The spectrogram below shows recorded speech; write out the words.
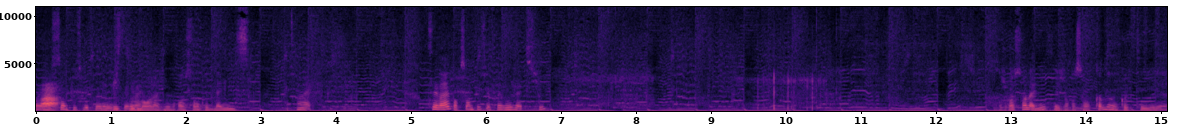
Ouais, Ah, sans plus c'est vrai. Effectivement, là, je ressens que de l'anis. Ouais. C'est vrai qu'on ressent plus le fruit rouge là-dessus. Je ressens l'anis et je ressens comme un côté euh,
